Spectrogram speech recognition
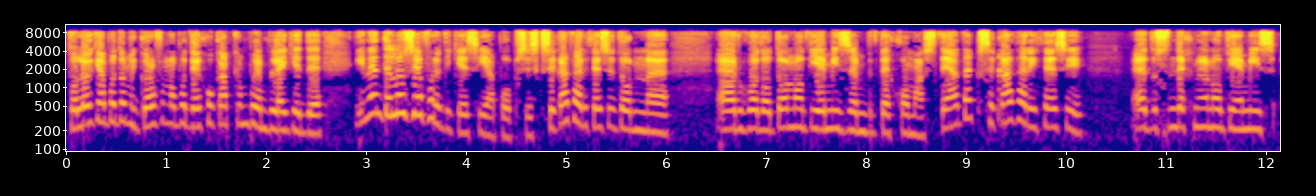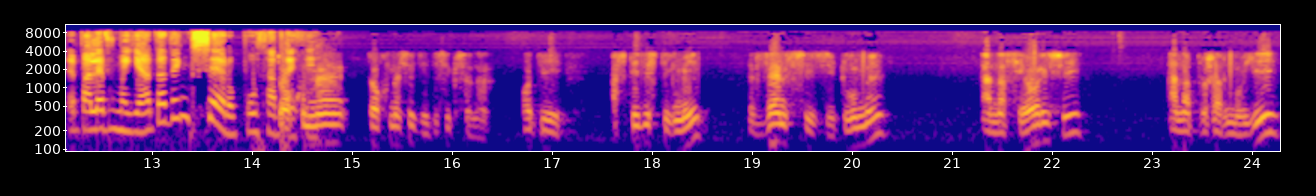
Το λέω και από το μικρόφωνο, όποτε έχω κάποιον που εμπλέκεται. Είναι εντελώς διαφορετικές οι απόψεις. Ξεκάθαρη θέση των ε, εργοδοτών ότι εμείς δεν δεχόμαστε άτα. Ξεκάθαρη θέση ε, των συντεχνιών ότι εμείς παλεύουμε για άτα. Δεν ξέρω πού θα το Έχουμε, το έχουμε συζητήσει ξανά. Ότι αυτή τη στιγμή δεν συζητούμε αναθεώρηση, αναπροσαρμογή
